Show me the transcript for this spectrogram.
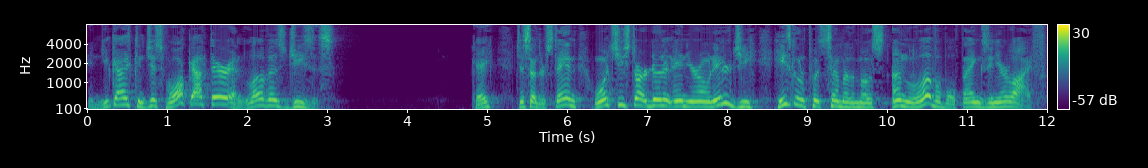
And you guys can just walk out there and love as Jesus. Okay? Just understand, once you start doing it in your own energy, He's going to put some of the most unlovable things in your life.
